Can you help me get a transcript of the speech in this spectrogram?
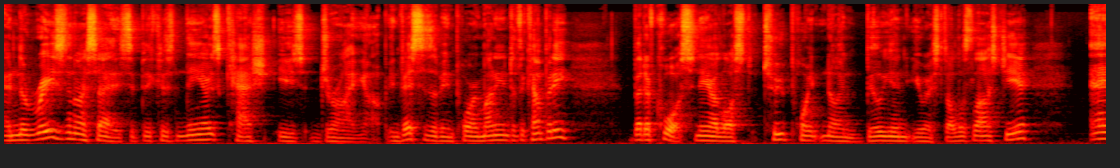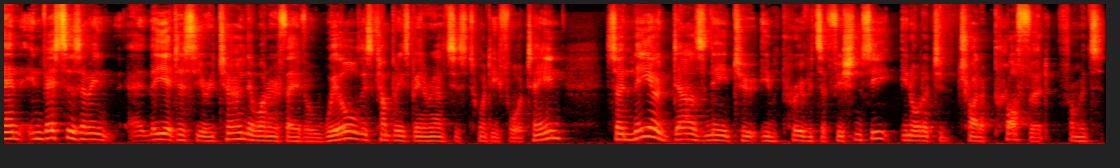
And the reason I say this is because NIO's cash is drying up. Investors have been pouring money into the company, but of course, NIO lost 2.9 billion US dollars last year. And investors, I mean, uh, they're yet to see a return. They're wondering if they ever will. This company's been around since 2014. So NIO does need to improve its efficiency in order to try to profit from its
